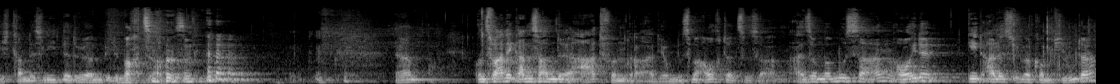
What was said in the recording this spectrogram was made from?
ich kann das Lied nicht hören, bitte macht's aus. ja, und zwar eine ganz andere Art von Radio, muss man auch dazu sagen. Also man muss sagen, heute geht alles über Computer,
